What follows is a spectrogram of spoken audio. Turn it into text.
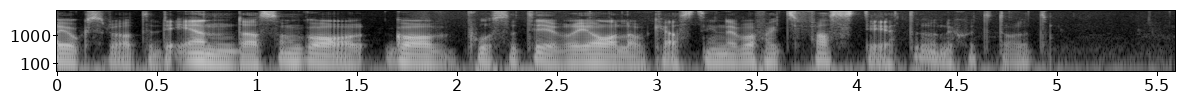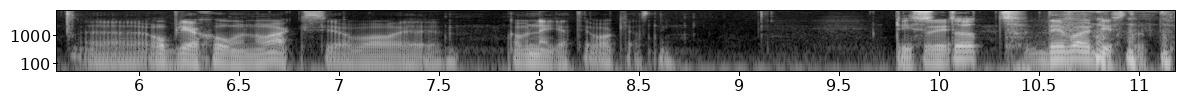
är också då att det enda som gav, gav positiv realavkastning det var faktiskt fastigheter under 70-talet. Eh, obligationer och aktier var, eh, gav negativ avkastning. Dystert. Det var ju dystert.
